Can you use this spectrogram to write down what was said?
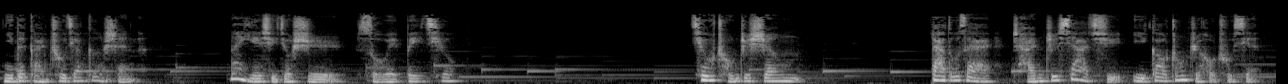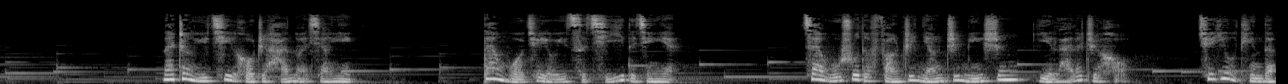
你的感触将更深了，那也许就是所谓悲秋。秋虫之声，大都在蝉之下曲已告终之后出现，那正与气候之寒暖相应。但我却有一次奇异的经验，在无数的纺织娘之鸣声已来了之后，却又听得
